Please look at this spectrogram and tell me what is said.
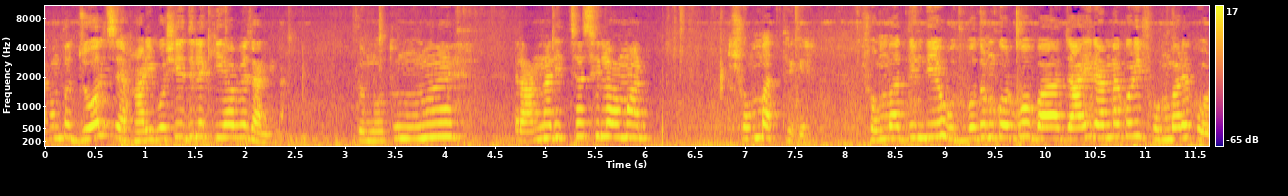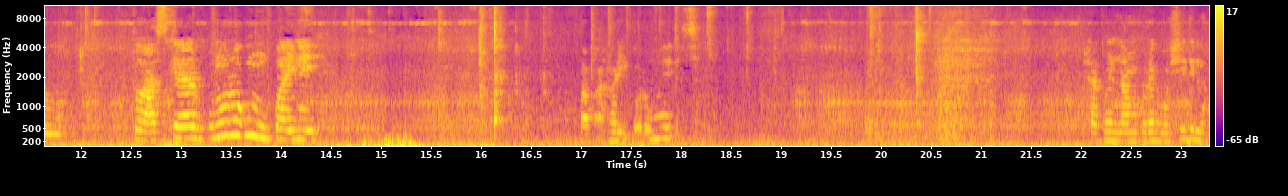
এখন তো জ্বলছে, হাঁড়ি বসিয়ে দিলে কি হবে জানি না। তো নতুন উনুনে রান্নার ইচ্ছা ছিল আমার। সোমবার থেকে। সোমবার দিন দিয়ে উদ্বোধন করব বা যাই রান্না করি সোমবারে করব। তো আজকে আর কোনো রকম উপায় নেই। বাবা হাঁড়ি গরম হয়ে গেছে। ঠাকুরের নাম করে বসিয়ে দিলাম।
